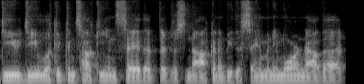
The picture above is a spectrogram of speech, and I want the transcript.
Do you do you look at Kentucky and say that they're just not going to be the same anymore now that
